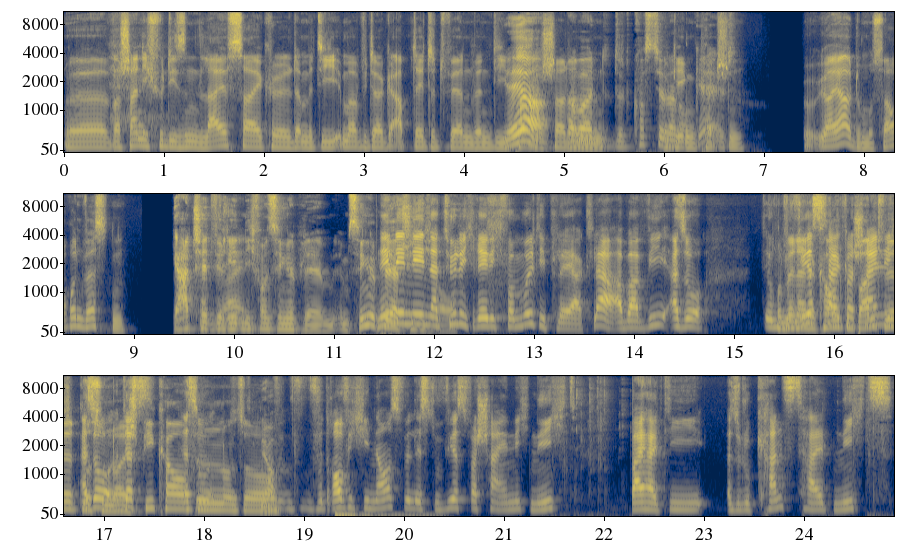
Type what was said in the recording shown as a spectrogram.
Äh, wahrscheinlich für diesen Lifecycle, damit die immer wieder geupdatet werden, wenn die ja, ja, Publisher aber dann das kostet ja dann dagegen auch Geld. Ja, ja, du musst auch investen. Ja, Chat, wir sein. reden nicht von Singleplayer. Im nee, Singleplayer nee, nee, ich natürlich rede ich vom Multiplayer, klar. Aber wie, also. Du, Und du wenn dein wirst Account halt gebannt wahrscheinlich, wird, musst du also ein neues das, Spiel kaufen also, und so. Ja. worauf ich hinaus will, ist, du wirst wahrscheinlich nicht, weil halt die, also du kannst halt nichts,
